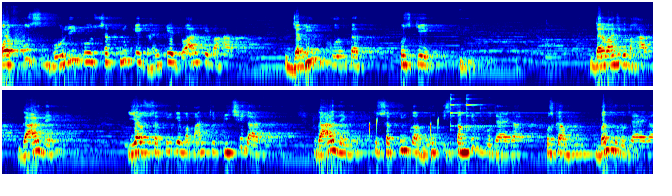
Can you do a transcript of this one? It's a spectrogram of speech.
और उस गोली को शत्रु के घर के द्वार के बाहर ज़मीन खोदकर उसके दरवाजे के बाहर गाड़ दें या उस शत्रु के मकान के पीछे गाड़ गाड़ देंगे तो शत्रु का मुँह स्तंभित हो जाएगा। उसका बंद हो जाएगा,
